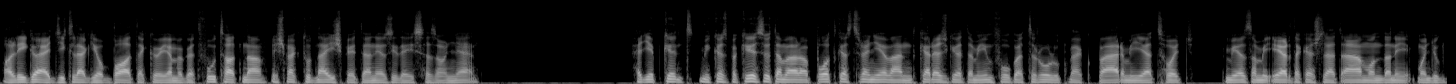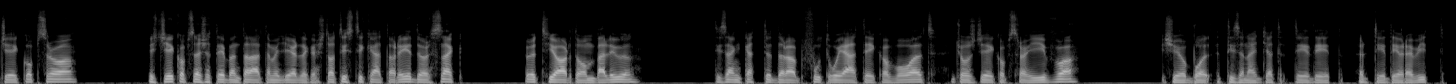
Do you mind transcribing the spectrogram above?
a liga egyik legjobb baltekője mögött futhatna, és meg tudná ismételni az idei szezonját. Egyébként, miközben készültem erre a podcastra, nyilván keresgéltem infókat róluk, meg bármilyet, hogy mi az, ami érdekes lehet elmondani mondjuk Jacobsról, és Jacobs esetében találtam egy érdekes statisztikát, a Raidersnek 5 yardon belül 12 darab futójátéka volt Josh Jacobsra hívva, és jobból 11-et TD-t, TD-re vitt.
